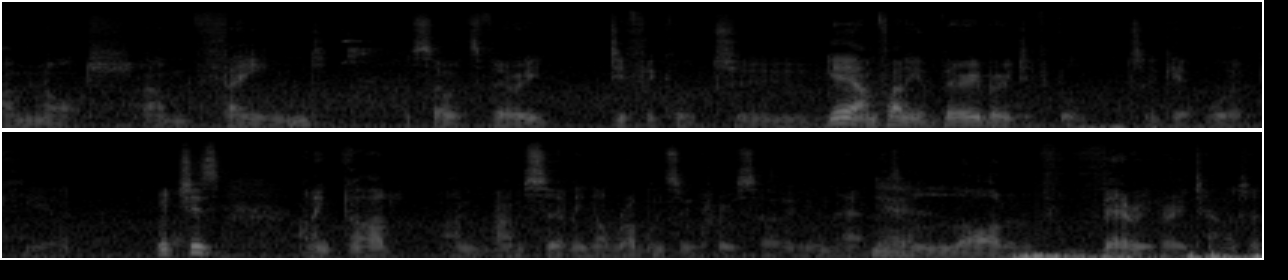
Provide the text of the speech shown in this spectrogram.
I'm not um, famed, so it's very difficult to. Yeah, I'm finding it very, very difficult to get work here, which is, I mean, God, I'm, I'm certainly not Robinson Crusoe in that. There's Yeah. a lot of very, very talented,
